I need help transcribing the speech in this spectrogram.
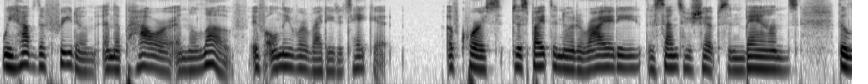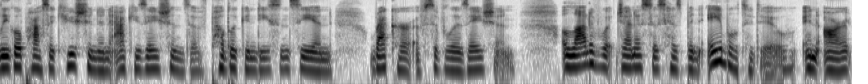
We have the freedom and the power and the love, if only we're ready to take it. Of course, despite the notoriety, the censorships and bans, the legal prosecution and accusations of public indecency and wrecker of civilization, a lot of what Genesis has been able to do in art,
